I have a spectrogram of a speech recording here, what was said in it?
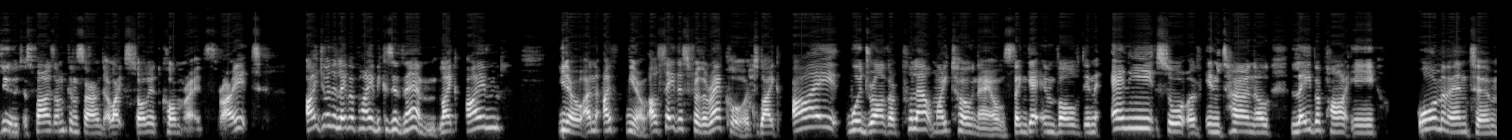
dudes as far as i'm concerned are like solid comrades right? I joined the Labour Party because of them. Like I'm, you know, and I, you know, I'll say this for the record. Like I would rather pull out my toenails than get involved in any sort of internal Labour Party or momentum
